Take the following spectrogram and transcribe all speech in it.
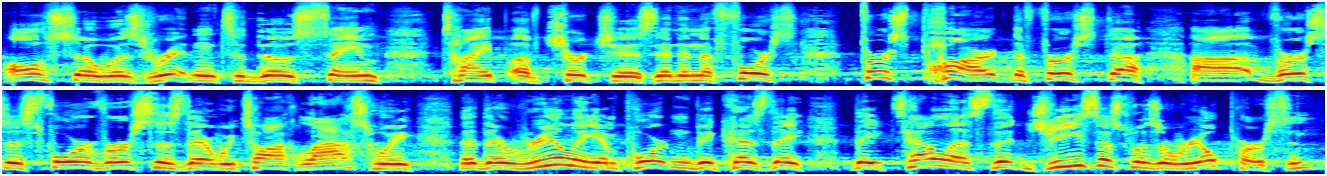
also was written to those same type of churches. And in the first, first part, the first uh, uh, verses, four verses there we talked last week, that they're really important because they, they tell us that Jesus was a real person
